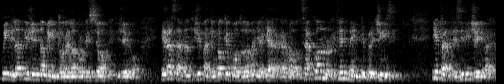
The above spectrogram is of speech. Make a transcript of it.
Quindi l'avvicendamento nella professione, dicevo, era stato anticipato in qualche modo da Maria Chiara Carrozza con riferimenti precisi. Infatti si diceva,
